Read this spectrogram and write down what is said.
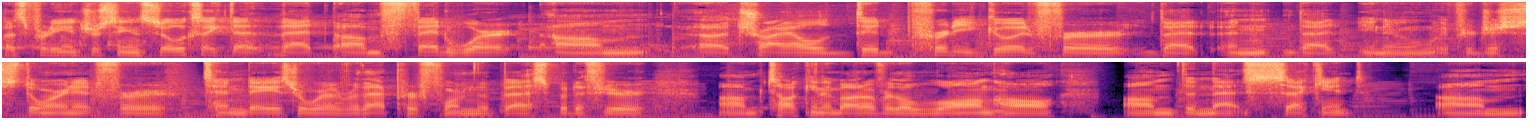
That's pretty interesting. So it looks like that that um, FedWort um, uh, trial did pretty good for that, and that you know if you're just storing it for ten days or whatever, that performed the best. But if you're um, talking about over the long haul, um, then that second um,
